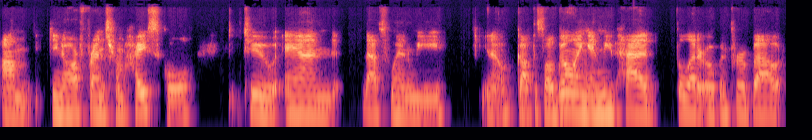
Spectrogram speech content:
um, you know, our friends from high school too. And that's when we, you know, got this all going. And we've had the letter open for about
